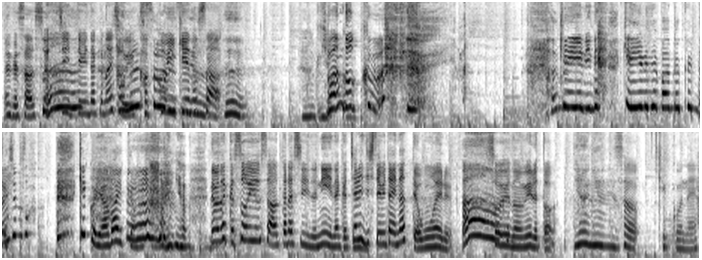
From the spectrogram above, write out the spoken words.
なんかさそっち行ってみたくない？そういうかっこいい系のさバンド組む 経由にね経由でバンド組んで。大丈夫そう。結構やばいかもしれないでもなんかそういうさ新しいのになんかチャレンジしてみたいなって思える、そういうのを見ると。にゃんにゃんにゃんそう。結構ね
